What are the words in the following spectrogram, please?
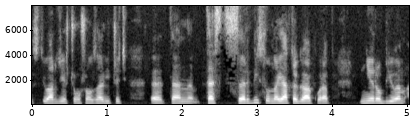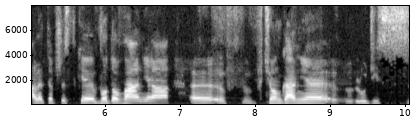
stewardzi jeszcze muszą zaliczyć e, ten test serwisu. No ja tego akurat nie robiłem, ale te wszystkie wodowania, wciąganie ludzi z,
